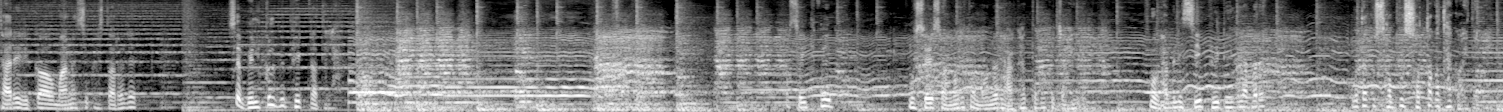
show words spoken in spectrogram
ଶାରୀରିକ ଆଉ ମାନସିକ ସ୍ତରରେ ସେ ବିଲକୁଲ ବି ଫିଟ୍ ନଥିଲା ସେଇଥିପାଇଁ ମୁଁ ସେ ସମୟରେ ତା ମନରେ ଆଘାତ ଦେବାକୁ ଚାହିଁଲି ମୁଁ ଭାବିଲି ସିପ୍ ଫିଟ୍ ହେଇଗଲା ପରେ ମୁଁ ତାକୁ ସବୁ ସତ କଥା କହିଦେବି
